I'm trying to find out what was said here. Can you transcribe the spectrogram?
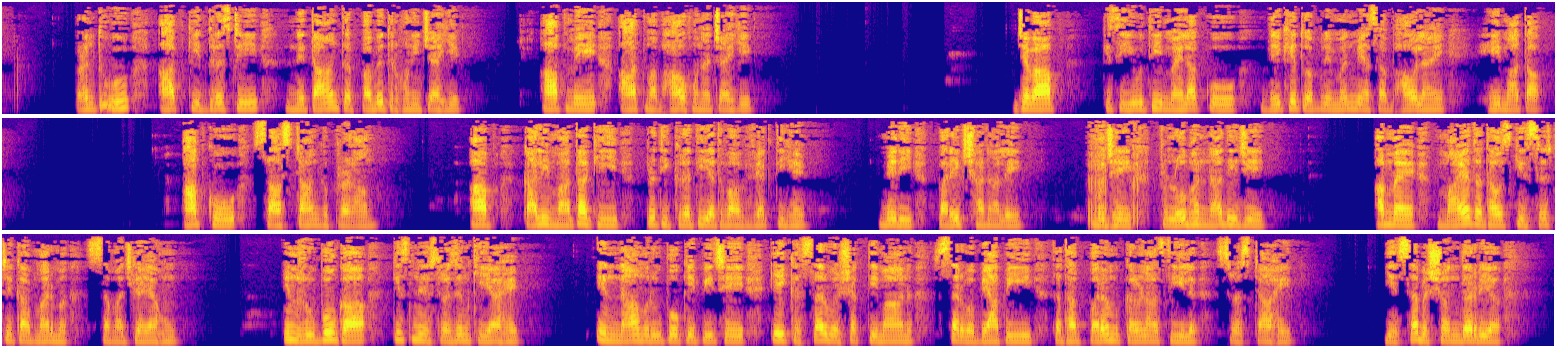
परंतु आपकी दृष्टि नितांत पवित्र होनी चाहिए। आप में आत्मा भाव होना चाहिए। जब आप किसी युवती महिला को देखे तो अपने मन में ऐसा भाव लाएँ, हे माता, आपको साष्टांग प्रणाम। आप काली माता की प्रतिकृति अथवा व्यक्ति हैं। मेरी परीक्षा ना ले। मुझे प्रलोभन ना दीजिए। अब मैं माया तथा उसकी सृष्टि का मर्म समझ गया हूँ। इन रूपों का किसने सृजन किया है? इन नाम रूपों के पीछे एक सर्वशक्तिमान, सर्वव्यापी तथा परम करुणाशील सृष्टा है। ये सब सौंदर्य,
